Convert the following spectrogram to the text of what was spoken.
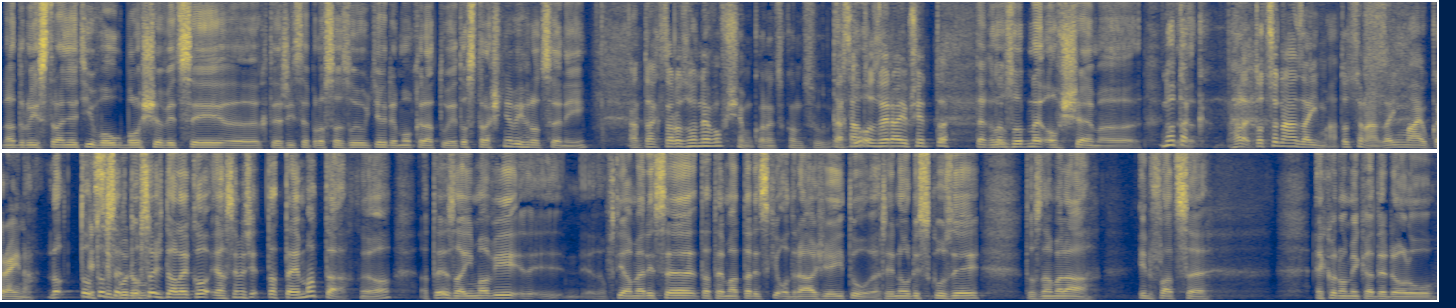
na druhé straně ti vouk bolševici, eh, kteří se prosazují u těch demokratů. Je to strašně vyhrocený. A tak to rozhodne o všem, konec konců. Tak Já to, to zvědavý před... To, tak to... rozhodne o všem. Eh, no tak, hele, to, co nás zajímá, to, co nás zajímá, je Ukrajina. No to, to, se, budou... to seš daleko, já si myslím, že ta témata, jo, a to je zajímavý, v té Americe ta témata vždycky odrážejí tu veřejnou diskuzi, to znamená inflace, ekonomika jde dolů,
